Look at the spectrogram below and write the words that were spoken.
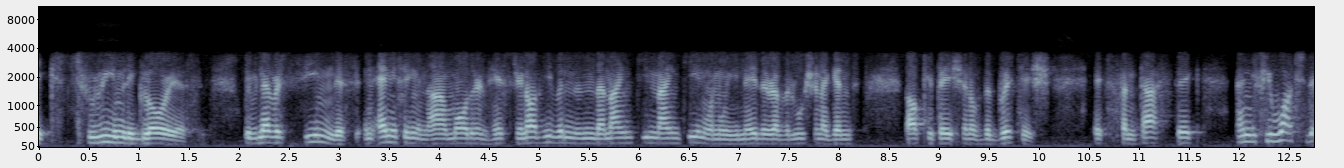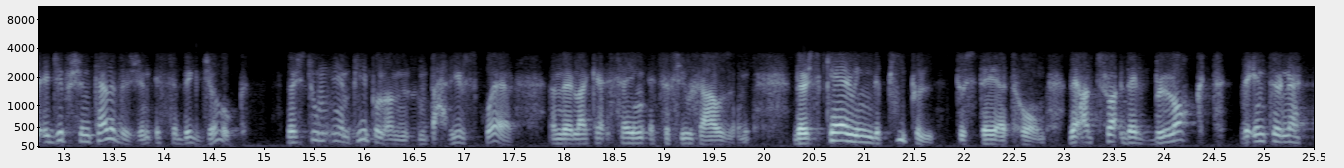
extremely glorious. We've never seen this in anything in our modern history, not even in the 1919 when we made the revolution against the occupation of the British. It's fantastic. And if you watch the Egyptian television, it's a big joke. There's two million people on, on Tahrir Square, and they're like uh, saying it's a few thousand. They're scaring the people to stay at home. They are try- they've blocked the internet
